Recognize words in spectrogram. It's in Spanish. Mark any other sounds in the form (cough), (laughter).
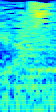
noticias,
